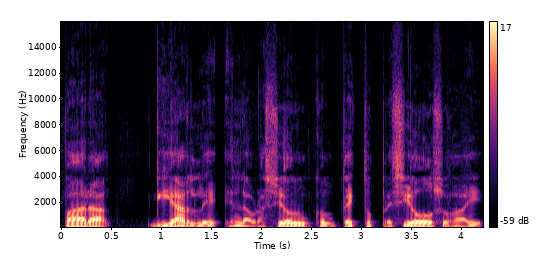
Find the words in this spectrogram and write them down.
para guiarle en la oración con textos preciosos, hay,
